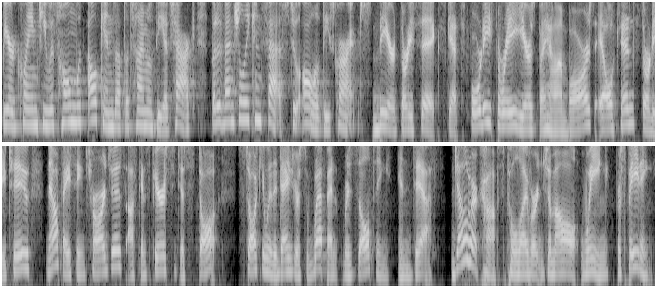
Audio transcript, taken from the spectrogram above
Beard claimed he was home with Elkins at the time of the attack, but eventually confessed to all of these crimes. Beard, 36, gets 43 years behind bars. Elkins, 32, now facing charges of conspiracy to stalk, stalking with a dangerous weapon, resulting in death. Delaware cops pull over Jamal Wing for speeding.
